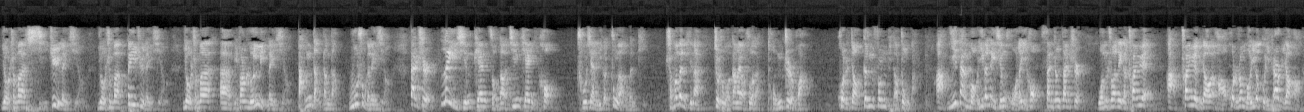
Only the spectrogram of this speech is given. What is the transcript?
有什么喜剧类型，有什么悲剧类型，有什么呃，比方伦理类型等等等等，无数个类型。但是类型片走到今天以后，出现了一个重要的问题。什么问题呢？就是我刚才要说的同质化，或者叫跟风比较重了啊！一旦某一个类型火了以后，三生三世，我们说那个穿越啊，穿越比较好，或者说某一个鬼片比较好，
